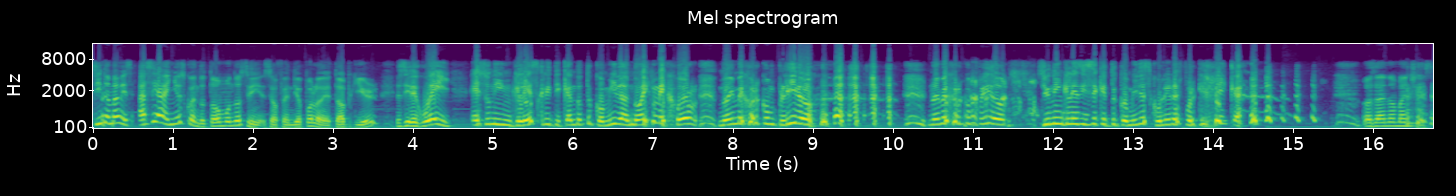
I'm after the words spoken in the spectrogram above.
Sí, no mames, hace años cuando todo el mundo se, se ofendió por lo de Top Gear, así de, güey, es un inglés criticando tu comida, no hay mejor, no hay mejor cumplido. no hay mejor cumplido. Si un inglés dice que tu comida es culera es porque es rica. o sea, no manches.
